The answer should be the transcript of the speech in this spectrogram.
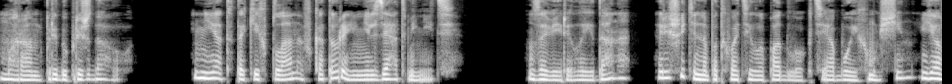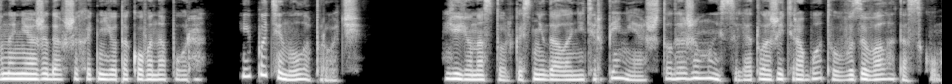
Маран предупреждал. Нет таких планов, которые нельзя отменить. Заверила Идана, решительно подхватила под локти обоих мужчин, явно не ожидавших от нее такого напора, и потянула прочь. Ее настолько снедало нетерпение, что даже мысль отложить работу вызывала тоску.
